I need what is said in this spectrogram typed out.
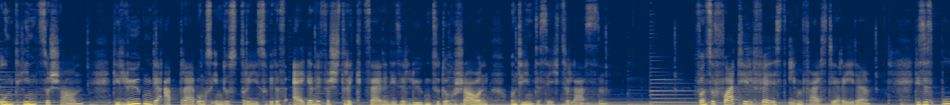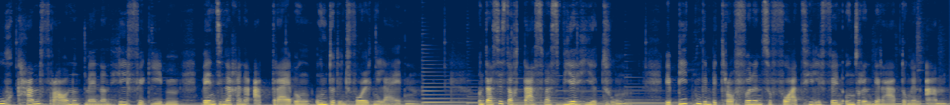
und hinzuschauen, die Lügen der Abtreibungsindustrie sowie das eigene Verstricktsein in diese Lügen zu durchschauen und hinter sich zu lassen. Von Soforthilfe ist ebenfalls die Rede. Dieses Buch kann Frauen und Männern Hilfe geben, wenn sie nach einer Abtreibung unter den Folgen leiden. Und das ist auch das, was wir hier tun. Wir bieten den Betroffenen Soforthilfe in unseren Beratungen an.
